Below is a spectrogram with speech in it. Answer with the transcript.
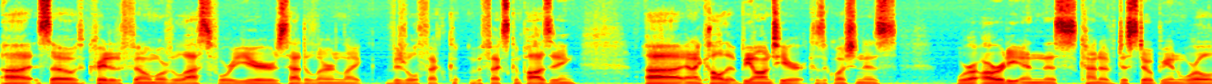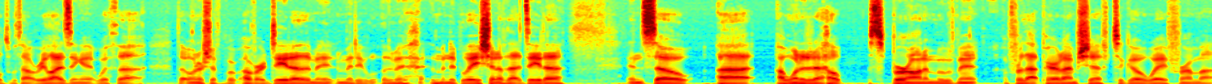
Uh, so created a film over the last four years. Had to learn like visual effect, effects compositing, uh, and I called it Beyond Here because the question is, we're already in this kind of dystopian world without realizing it with uh, the ownership of- our data, the mani- mani- manipulation of that data, and so uh, I wanted to help spur on a movement for that paradigm shift to go away from uh,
